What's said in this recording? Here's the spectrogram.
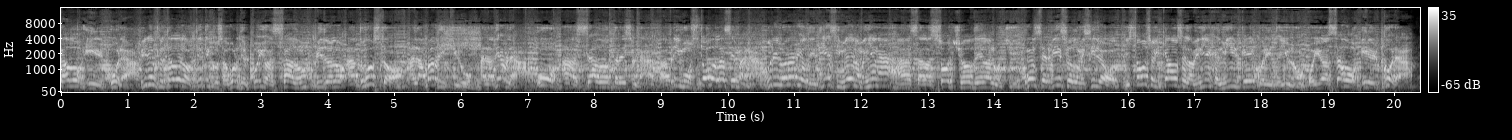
Asado El Cura. Viene disfrutar del auténtico sabor del pollo asado. Pídelo a tu gusto, a la barbecue, a la diabla o asado tradicional. Abrimos toda la semana con el horario de 10 y media de la mañana hasta las 8 de la noche. Con servicio a domicilio. Estamos ubicados en la avenida Jalmirque 41. Pollo asado El Cura.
